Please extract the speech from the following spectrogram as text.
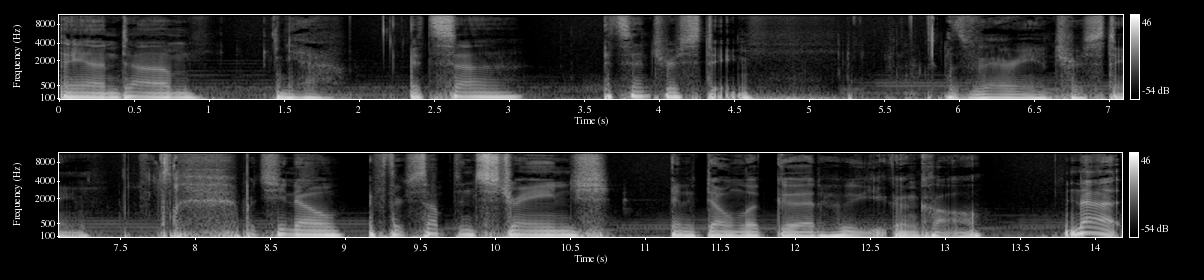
and um, yeah, it's uh, it's interesting. It's very interesting. But you know, if there's something strange and it don't look good, who you gonna call? Nut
